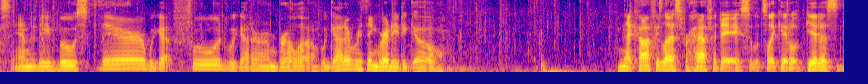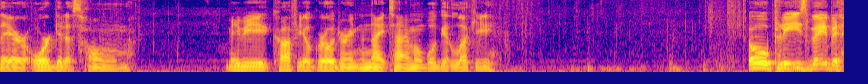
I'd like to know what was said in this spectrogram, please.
Sanity boost there. We got food. We got our umbrella. We got everything ready to go. And that coffee lasts for half a day, so it's like it'll get us there or get us home. Maybe coffee will grow during the nighttime and we'll get lucky. Oh, please, baby.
